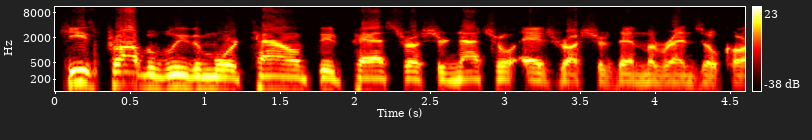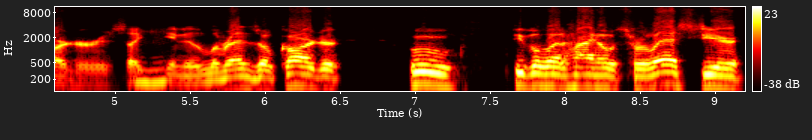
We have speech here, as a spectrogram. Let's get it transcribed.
he's probably the more talented pass rusher, natural edge rusher than Lorenzo Carter is. Like mm-hmm. you know, Lorenzo Carter who people had high hopes for last year.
